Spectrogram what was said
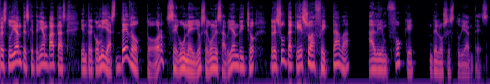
estudiantes que tenían batas, entre comillas, de doctor, según ellos, según les habían dicho, resulta que eso afectaba al enfoque de los estudiantes.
